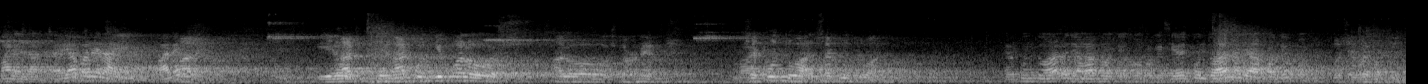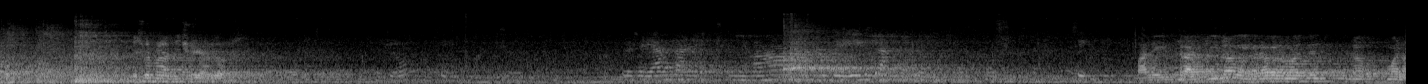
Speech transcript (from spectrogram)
Vale, la, voy a poner ahí, ¿vale? Vale. Y llegar, llegar con tiempo a los, a los torneos. Vale. Ser puntual, ser puntual. Ser puntual o llegar con tiempo, porque si eres puntual no llegas con tiempo. Pues llegar con tiempo. Eso me lo han dicho ya los dos. Pero sería en plan, más de ir tranquilo. Sí. Vale, ir tranquilo, que creo que lo más... lo- bueno,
